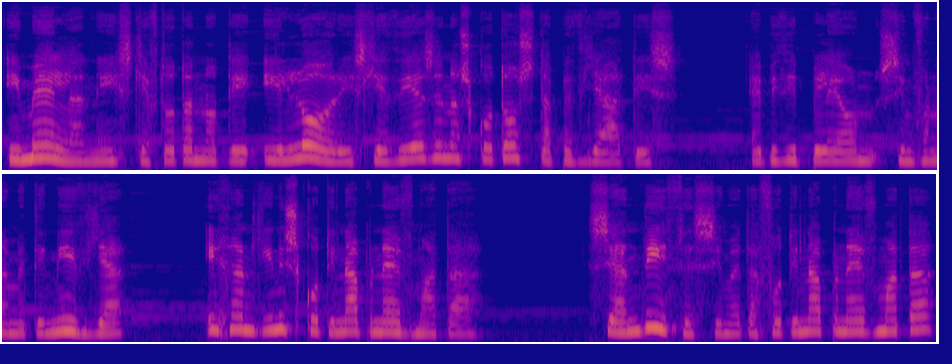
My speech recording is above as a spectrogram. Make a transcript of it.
Η Μέλανη σκεφτόταν ότι η Λόρι σχεδίαζε να σκοτώσει τα παιδιά της, επειδή πλέον, σύμφωνα με την ίδια, είχαν γίνει σκοτεινά πνεύματα. Σε αντίθεση με τα φωτεινά πνεύματα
